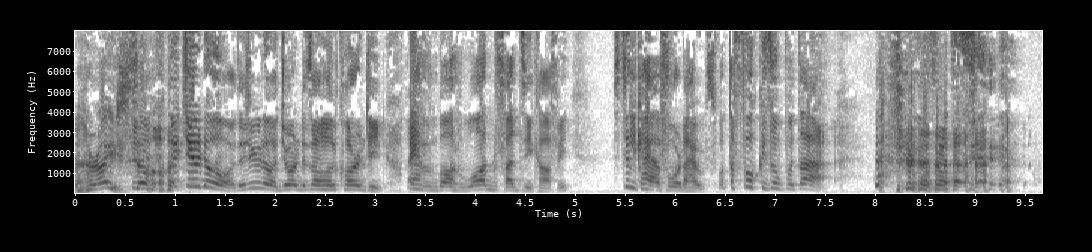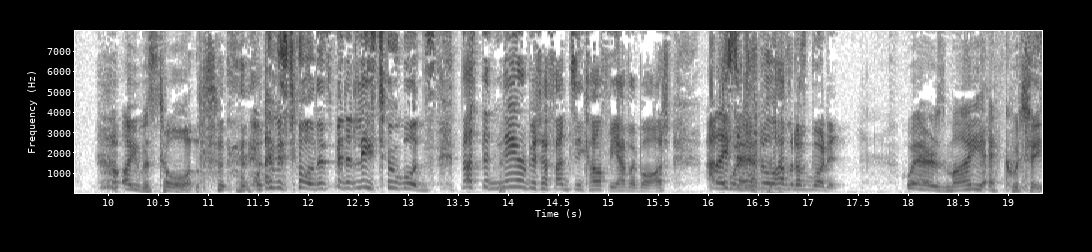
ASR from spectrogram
All right, so Did you know? Did you know during this whole quarantine, I haven't bought one fancy coffee. Still can't afford a house. What the fuck is up with that? I was told. I was told it's been at least two months. Not the near bit of fancy coffee have I bought, and I still Well- don't have enough money. Where's my equity?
